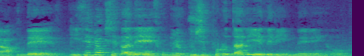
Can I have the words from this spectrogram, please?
야, 근데 이 새벽 시간에 승률 90% 딸이 애들이 있네. 어?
